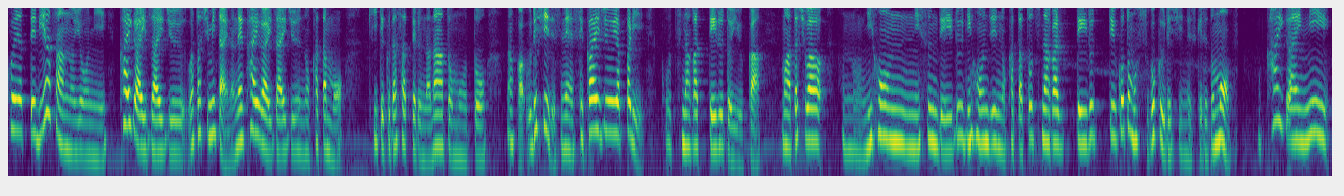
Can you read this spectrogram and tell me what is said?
こうやってリアさんのように海外在住、私みたいなね、海外在住の方も聞いてくださってるんだなと思うと、なんか嬉しいですね。世界中やっぱりこう繋がっているというか、まあ私はあの日本に住んでいる日本人の方とつながっているっていうこともすごく嬉しいんですけれども海外に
